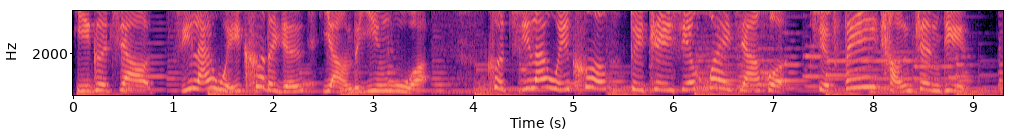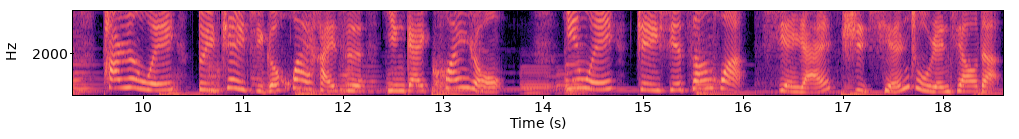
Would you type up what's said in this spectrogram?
一个叫吉莱维克的人养的鹦鹉。可吉莱维克对这些坏家伙却非常镇定。他认为对这几个坏孩子应该宽容，因为这些脏话显然是前主人教的，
